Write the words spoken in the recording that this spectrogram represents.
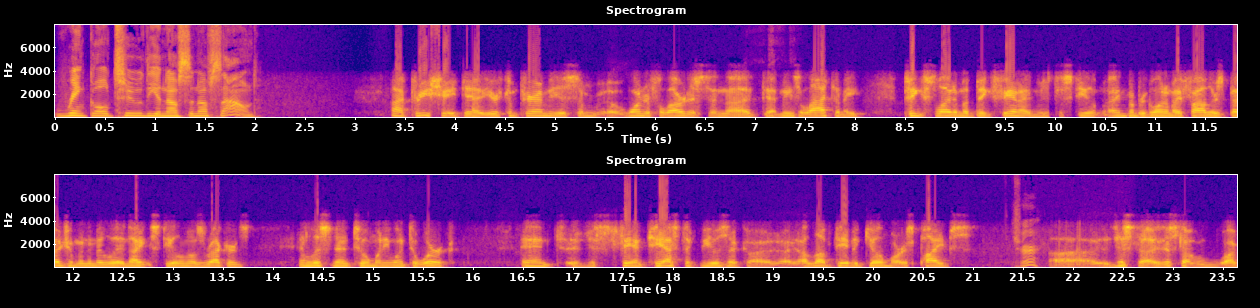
wrinkle to the Enuff Z'Nuff sound. I appreciate that. You're comparing me to some uh, wonderful artists, and uh, that means a lot to me. Pink Floyd, I'm a big fan. I used to steal. I remember going to my father's bedroom in the middle of the night and stealing those records and listening to them when he went to work. And uh, just fantastic music. Uh, I, I love David Gilmour's pipes. Sure. Uh, just uh, just a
